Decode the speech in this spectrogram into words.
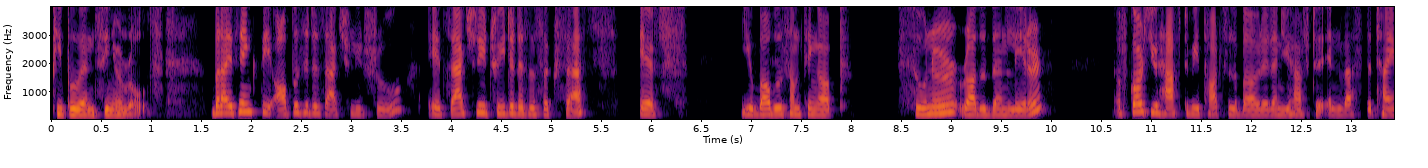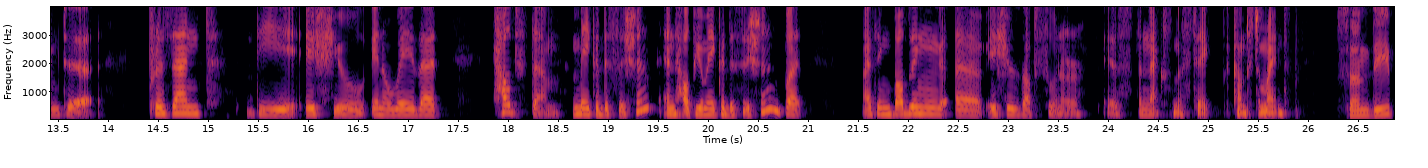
people in senior roles. But I think the opposite is actually true. It's actually treated as a success if you bubble something up sooner rather than later. Of course, you have to be thoughtful about it and you have to invest the time to present the issue in a way that helps them make a decision and help you make a decision. But I think bubbling uh, issues up sooner is the next mistake that comes to mind. Sandeep,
